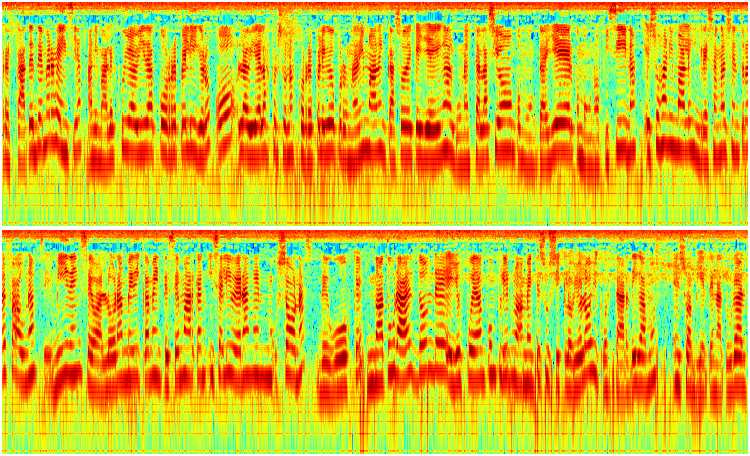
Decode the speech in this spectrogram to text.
rescates de emergencia, animales cuya vida corre peligro o la vida de las personas corre peligro por un animal en caso de que lleguen a alguna instalación como un taller, como una oficina. Esos animales ingresan al Centro de Fauna se miden, se valoran médicamente, se marcan y se liberan en zonas de bosque natural donde ellos puedan cumplir nuevamente su ciclo biológico, estar, digamos, en su ambiente natural.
